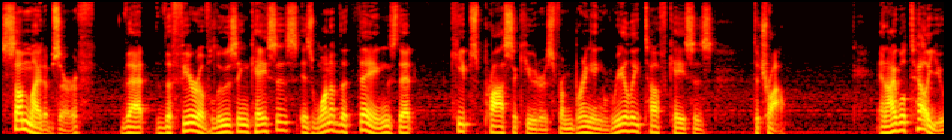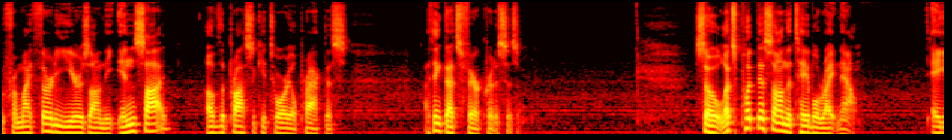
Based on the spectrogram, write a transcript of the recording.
Some might observe that the fear of losing cases is one of the things that keeps prosecutors from bringing really tough cases to trial. And I will tell you from my 30 years on the inside of the prosecutorial practice, I think that's fair criticism. So let's put this on the table right now. A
